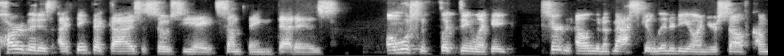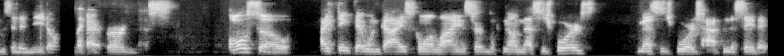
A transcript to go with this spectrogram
Part of it is I think that guys associate something that is almost inflicting like a certain element of masculinity on yourself comes in a needle. Like I earned this. Also, I think that when guys go online and start looking on message boards, message boards happen to say that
